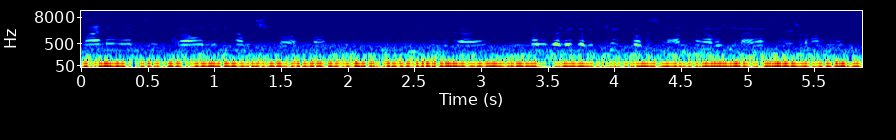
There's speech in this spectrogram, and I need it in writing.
Meinungen zu Frauen, die Kampfsport machen. Finde ich übel geil. Ich habe überlegt, ob ich Kickboxen anfange, aber ich bin einfach zu sportlich.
